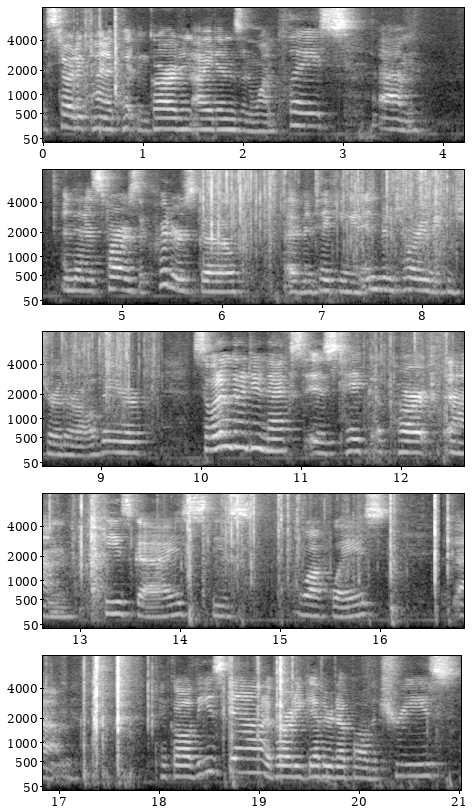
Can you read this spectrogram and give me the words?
I started kind of putting garden items in one place. Um, and then as far as the critters go, I've been taking an inventory, making sure they're all there. So what I'm gonna do next is take apart um, these guys, these walkways. Um, pick all these down. I've already gathered up all the trees.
